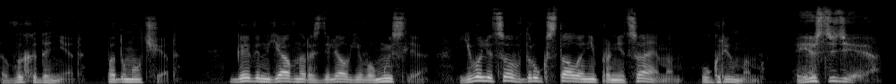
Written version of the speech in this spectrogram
«Выхода нет», — подумал Чет. Гэвин явно разделял его мысли. Его лицо вдруг стало непроницаемым, угрюмым. «Есть идея»,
